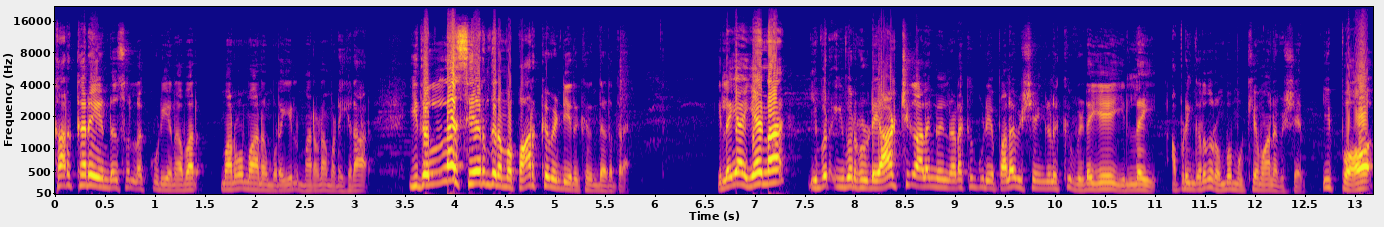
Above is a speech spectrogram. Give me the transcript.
கற்கரை என்று சொல்லக்கூடிய நபர் மர்மமான முறையில் மரணமடைகிறார். இதெல்லாம் சேர்ந்து நம்ம பார்க்க வேண்டியிருக்கு இந்த இடத்துல. இல்லையா? ஏன்னா இவர் இவர்களுடைய ஆட்சி காலங்களில் நடக்கக்கூடிய பல விஷயங்களுக்கு விடையே இல்லை அப்படிங்கிறது ரொம்ப முக்கியமான விஷயம். இப்போது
